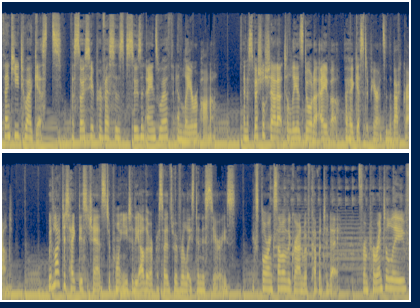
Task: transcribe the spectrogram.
Thank you to our guests, Associate Professors Susan Ainsworth and Leah Ruppanner and a special shout out to Leah's daughter Ava for her guest appearance in the background. We'd like to take this chance to point you to the other episodes we've released in this series, exploring some of the ground we've covered today, from parental leave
